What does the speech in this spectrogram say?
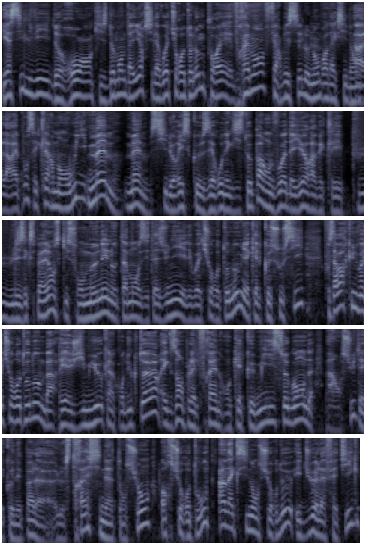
Il y a Sylvie de Rouen qui se demande d'ailleurs si la voiture autonome pourrait vraiment faire baisser le nombre d'accidents. Ah, la réponse est clairement oui, même, même si le risque zéro n'existe pas. On le voit d'ailleurs avec les, plus, les expériences qui sont menées, notamment aux États-Unis et les voitures autonomes. Il y a quelques soucis. Il faut savoir qu'une voiture autonome bah, réagit mieux qu'un conducteur. Exemple, elle freine en quelques millisecondes. Bah, ensuite, elle connaît pas la- le stress, l'inattention. Or, sur autoroute, un accident sur deux est dû à la fatigue,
